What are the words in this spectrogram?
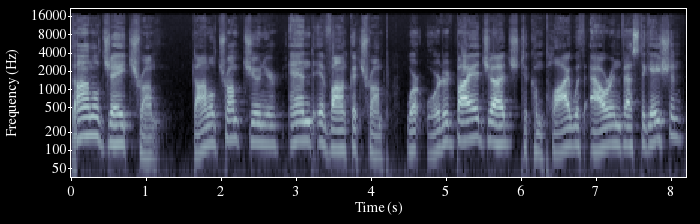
Donald J. Trump, Donald Trump Jr., and Ivanka Trump were ordered by a judge to comply with our investigation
